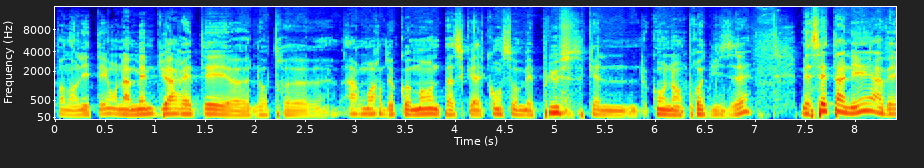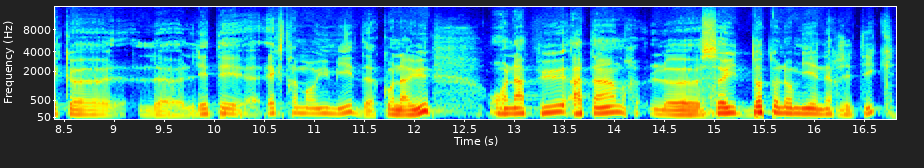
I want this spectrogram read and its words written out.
Pendant l'été, on a même dû arrêter notre armoire de commande parce qu'elle consommait plus qu'on en produisait. Mais cette année, avec l'été extrêmement humide qu'on a eu, on a pu atteindre le seuil d'autonomie énergétique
